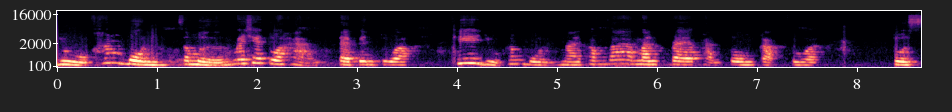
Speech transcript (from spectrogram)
อยู่ข้างบนเสมอไม่ใช่ตัวหารแต่เป็นตัวที่อยู่ข้างบน หมายความว่ามันแปรผันตรงกับตัวตัว C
